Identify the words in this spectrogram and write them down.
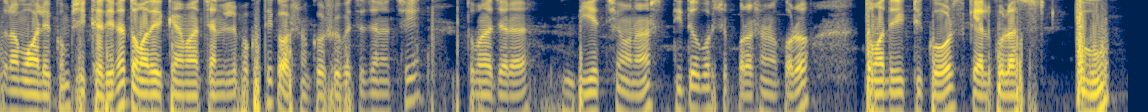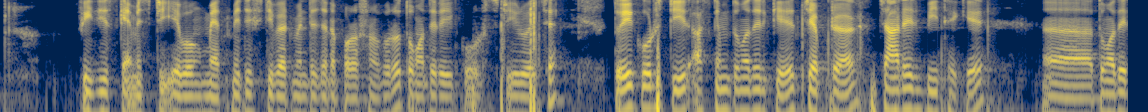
আসসালামু আলাইকুম শিক্ষার্থীরা, তোমাদেরকে আমার চ্যানেলের পক্ষ থেকে অসংখ্য শুভেচ্ছা জানাচ্ছি। তোমরা যারা বিএসসি অনার্স দ্বিতীয় বর্ষে পড়াশোনা করো, তোমাদের একটি course calculus two physics chemistry এবং ম্যাথমেটিক্স ডিপার্টমেন্টে যারা পড়াশোনা করো, তোমাদের এই কোর্সটি রয়েছে। তো এই কোর্সটির আজকে আমি তোমাদেরকে চ্যাপ্টার চারের বি থেকে তোমাদের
